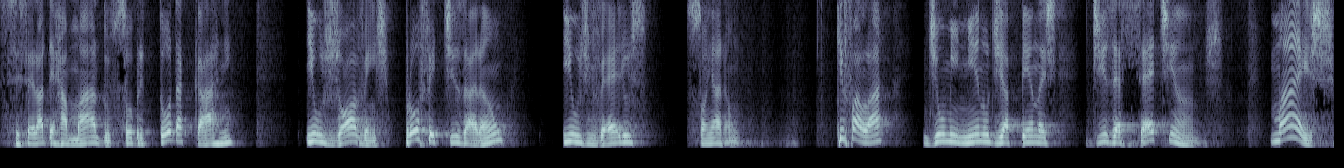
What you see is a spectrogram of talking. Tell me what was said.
se será derramado sobre toda a carne, e os jovens profetizarão e os velhos sonharão. Que falar de um menino de apenas 17 anos. Mas,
